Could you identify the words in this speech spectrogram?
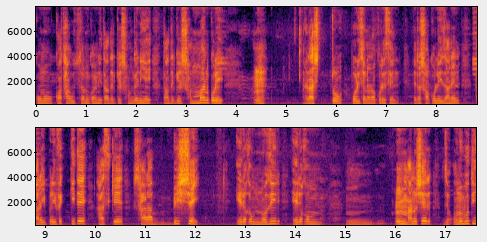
কোনো কথা উচ্চারণ করেনি। তাদেরকে সঙ্গে নিয়ে তাদেরকে সম্মান করে রাষ্ট্র পরিচালনা করেছেন। এটা সকলেই জানেন। তার এই পরিপ্রেক্ষিতে আজকে সারা বিশ্বে এরকম নজির, এরকম মানুষের যে অনুভূতি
